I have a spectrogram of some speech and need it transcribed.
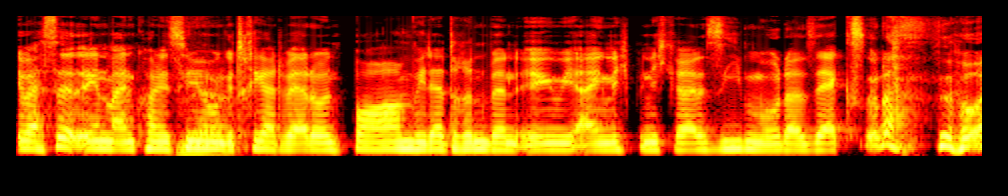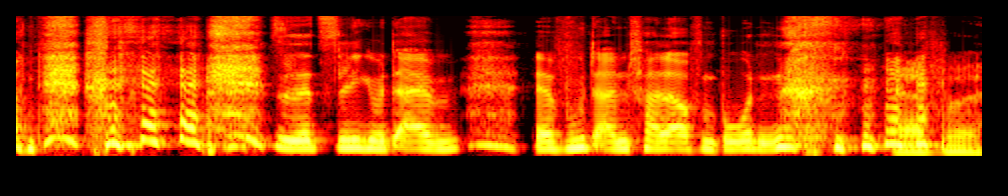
weißt du, in meinen Konditionierungen Ja. getriggert werde und boom, wieder drin bin irgendwie. Eigentlich bin ich gerade sieben oder sechs oder so. Und so jetzt liege mit einem äh, Wutanfall auf dem Boden Ja, voll.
